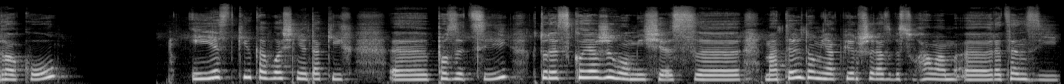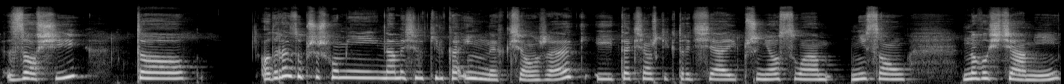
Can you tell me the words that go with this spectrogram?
roku. I jest kilka właśnie takich e, pozycji, które skojarzyło mi się z e, Matyldą. Jak pierwszy raz wysłuchałam recenzji Zosi, to od razu przyszło mi na myśl kilka innych książek i te książki, które dzisiaj przyniosłam, nie są nowościami.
